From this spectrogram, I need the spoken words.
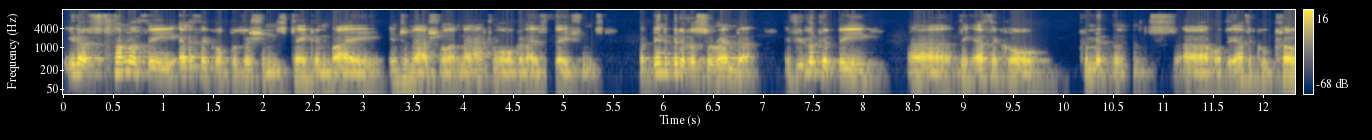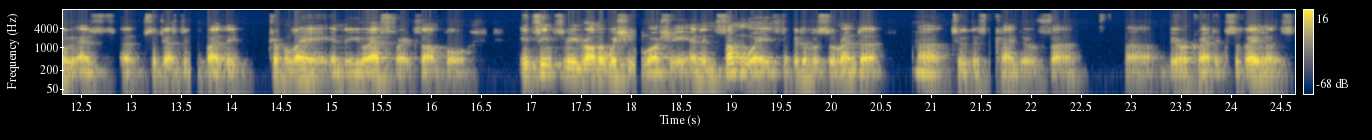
you know, some of the ethical positions taken by international and national organizations have been a bit of a surrender. If you look at the uh, the ethical commitments uh, or the ethical code as uh, suggested by the AAA in the US, for example, it seems to me rather wishy-washy and in some ways a bit of a surrender uh, to this kind of uh, bureaucratic surveillance.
